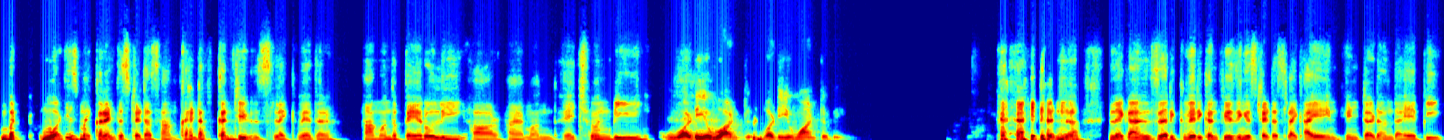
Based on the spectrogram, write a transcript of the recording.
But what is my current status? I'm kind of confused, like whether I'm on the parolee or I'm on H1B. What do you want? What do you want to be? I don't know. Like I'm very, very confusing status. Like I entered on the AP.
